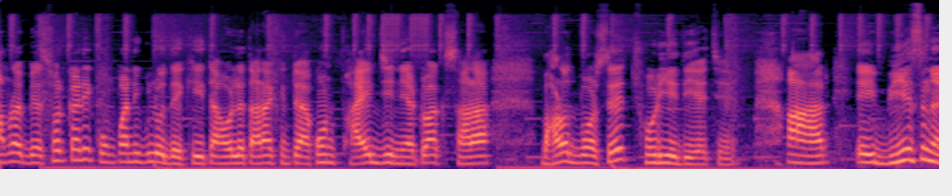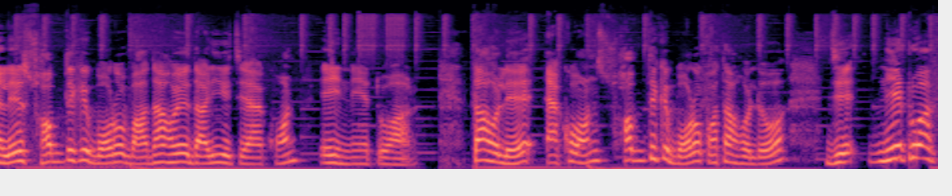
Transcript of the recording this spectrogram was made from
আমরা বেসরকারি কোম্পানিগুলো দেখি, তাহলে তারা কিন্তু এখন ফাইভ নেটওয়ার্ক সারা ভারতবর্ষে ছড়িয়ে দিয়েছে। আর এই বিএসএনএলের সব থেকে বড় বাধা হয়ে দাঁড়িয়েছে এখন এই নেটওয়ার্ক তাহলে এখন সব থেকে বড় কথা হলো যে নেটওয়ার্ক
